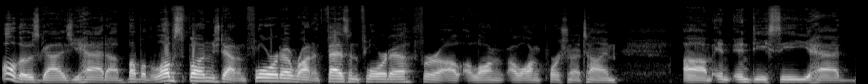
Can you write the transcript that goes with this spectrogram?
all those guys. You had uh, Bubba the Love Sponge down in Florida, Ron and Fez in Florida for a, a long a long portion of time. Um, in in DC, you had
